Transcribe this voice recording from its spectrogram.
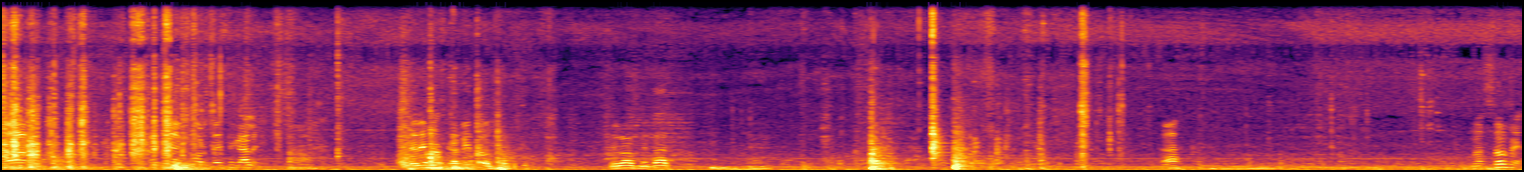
Ah, le corta este gale. Dale más, Carlitos. Dale más metal. Ah. Más software.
